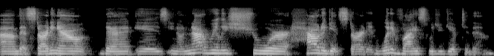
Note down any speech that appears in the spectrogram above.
um, that's starting out that is you know not really sure how to get started? What advice would you give to them?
